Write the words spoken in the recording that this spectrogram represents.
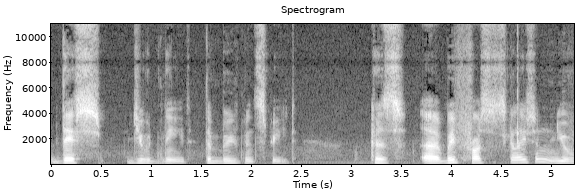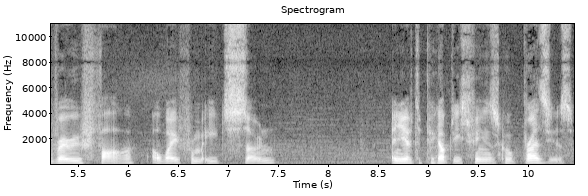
this you would need the movement speed, because uh, with frost escalation, you're very far away from each zone and you have to pick up these things called braziers.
